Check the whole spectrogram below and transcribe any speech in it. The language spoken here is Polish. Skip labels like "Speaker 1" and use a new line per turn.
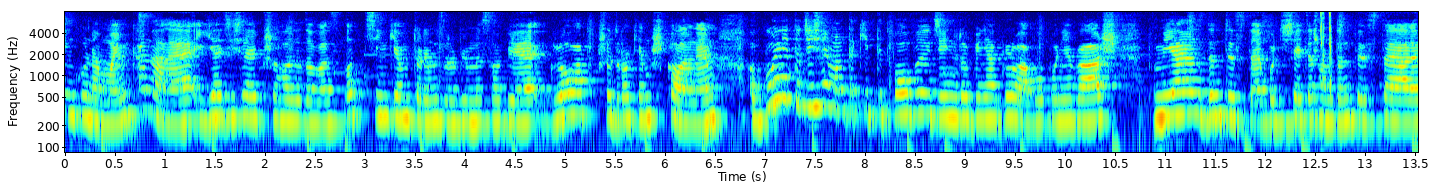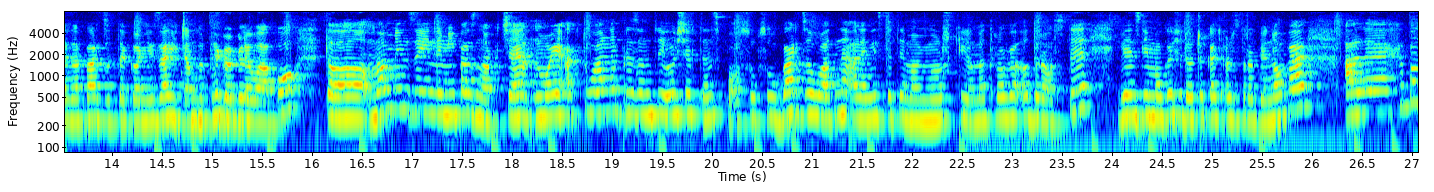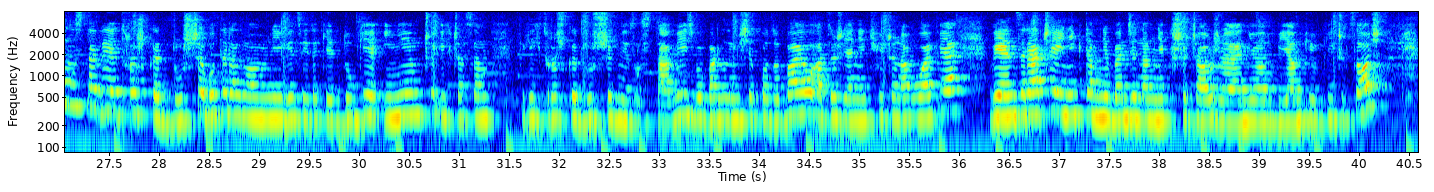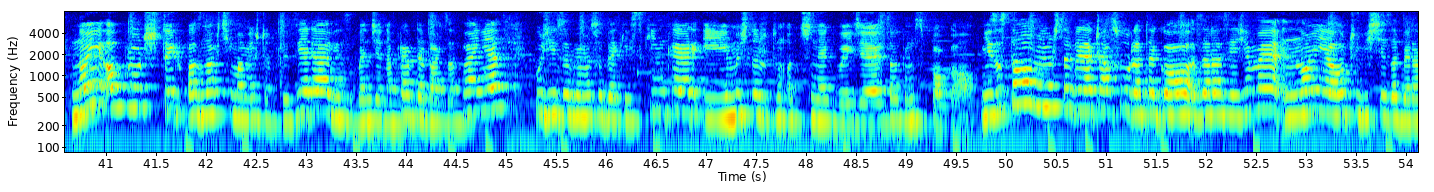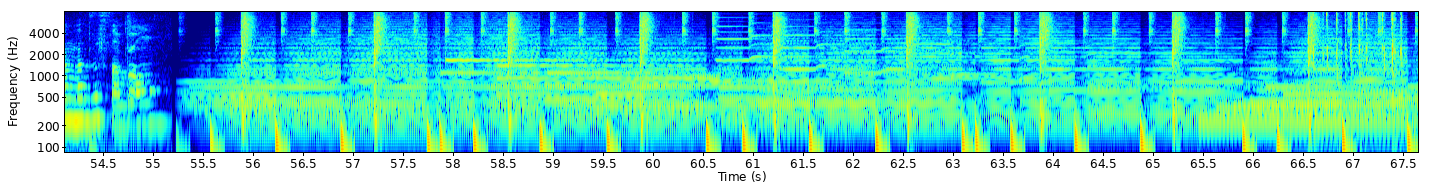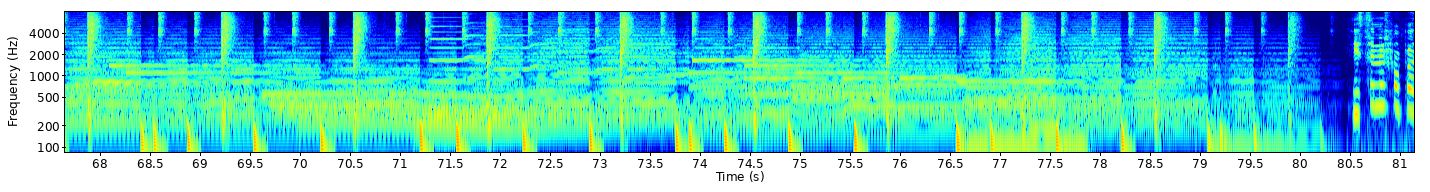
odcinku na moim kanale. Ja dzisiaj przychodzę do Was z odcinkiem, w którym zrobimy sobie glow up przed rokiem szkolnym. Ogólnie to dzisiaj mam taki typowy dzień robienia glow upu, ponieważ pomijając dentystę, bo dzisiaj też mam dentystę, ale za bardzo tego nie zaliczam do tego glow upu, to mam między innymi paznokcie. Moje aktualne prezentują się w ten sposób. Są bardzo ładne, ale niestety mam już kilometrowe odrosty, więc nie mogę się doczekać, aż zrobię nowe, ale chyba zostawię je troszkę dłuższe, bo teraz mam mniej więcej takie długie i nie wiem, czy ich czasem takich troszkę dłuższych nie zostawić, bo bardzo mi się podobają, a też ja nie ćwiczę na WF-ie, więc raczej nikt tam nie będzie na mnie krzyczał, że nie odbijam piłki czy coś. No i oprócz tych paznokci mam jeszcze fryzjera, więc będzie naprawdę bardzo fajnie. Później zrobimy sobie jakiś skincare i myślę, że ten odcinek wyjdzie całkiem spoko. Nie zostało mi już za wiele czasu, dlatego zaraz jedziemy, no i ja oczywiście zabieram Was ze sobą.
